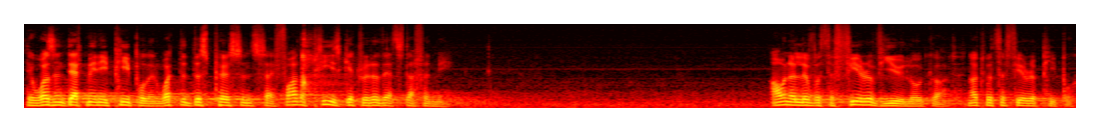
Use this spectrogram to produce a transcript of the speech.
There wasn't that many people, and what did this person say? Father, please get rid of that stuff in me. I want to live with the fear of you, Lord God, not with the fear of people.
